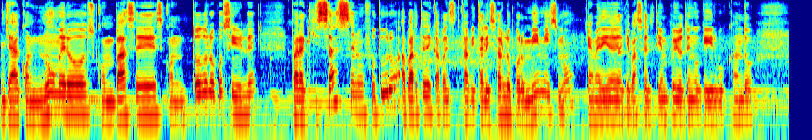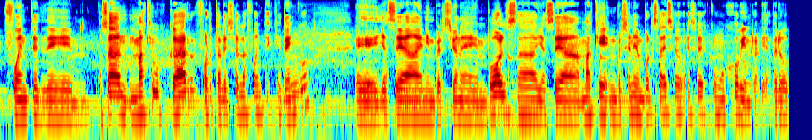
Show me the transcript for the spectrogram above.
ya con números, con bases, con todo lo posible para quizás en un futuro, aparte de capitalizarlo por mí mismo, que a medida que pase el tiempo yo tengo que ir buscando fuentes de, o sea, más que buscar fortalecer las fuentes que tengo, eh, ya sea en inversiones en bolsa, ya sea más que inversiones en bolsa, eso, es como un hobby en realidad, pero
